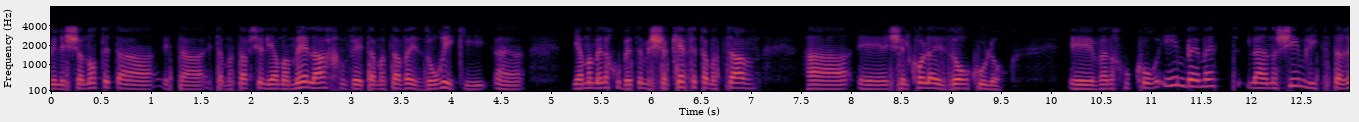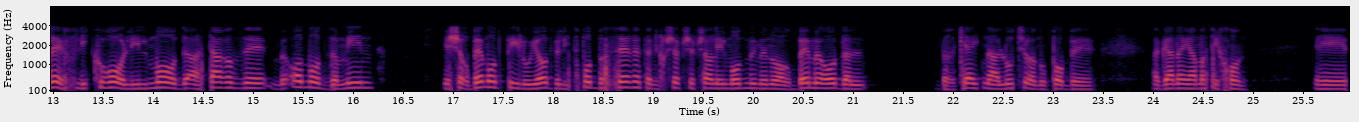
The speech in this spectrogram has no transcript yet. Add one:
ולשנות את המצב של ים המלח ואת המצב האזורי, כי ים המלח הוא בעצם משקף את המצב של כל האזור כולו. אה, ואנחנו קוראים באמת לאנשים להצטרף, לקרוא, ללמוד, האתר הזה מאוד מאוד זמין, יש הרבה מאוד פעילויות ולצפות בסרט, אני חושב שאפשר ללמוד ממנו הרבה מאוד על דרכי ההתנהלות שלנו פה באגן הים התיכון. אה,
